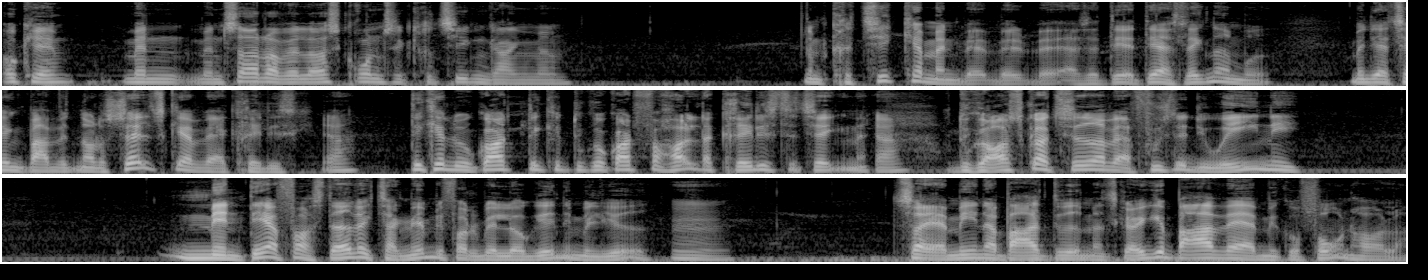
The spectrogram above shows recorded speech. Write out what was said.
okay, men, men så er der vel også grund til kritik en gang imellem. Jamen, kritik kan man vel, altså det, det er slet ikke noget imod. Men jeg tænker bare, når du selv skal være kritisk, Ja. det kan du godt, det kan, du kan godt forholde dig kritisk til tingene. Ja. Du kan også godt sidde og være fuldstændig uenig, men derfor stadigvæk taknemmelig for, at du bliver lukket ind i miljøet. Mm. Så jeg mener bare, du ved, man skal jo ikke bare være mikrofonholder.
